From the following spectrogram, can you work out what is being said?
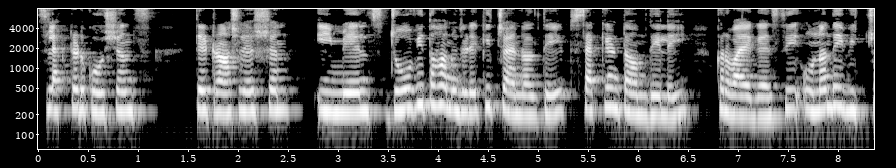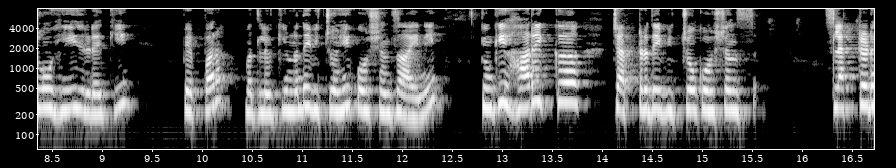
ਸਿਲੈਕਟਡ ਕੁਐਸਚਨਸ ਅਤੇ ਟਰਾਂਸਲੇਸ਼ਨ ਈਮੇਲਸ ਜੋ ਵੀ ਤੁਹਾਨੂੰ ਜਿਹੜੇ ਕਿ ਚੈਨਲ ਤੇ ਸੈਕਿੰਡ ਟਰਮ ਦੇ ਲਈ ਕਰਵਾਏ ਗਏ ਸੀ, ਉਹਨਾਂ ਦੇ ਵਿੱਚੋਂ ਹੀ ਜਿਹੜੇ ਕਿ ਪੇਪਰ, ਮਤਲਬ ਕਿ ਉਹਨਾਂ ਦੇ ਵਿੱਚੋਂ ਹੀ ਕੁਐਸਚਨਸ ਆਏ ਨੇ। ਕਿਉਂਕਿ ਹਰ ਇੱਕ ਚੈਪਟਰ ਦੇ ਵਿੱਚੋਂ ਕੁਐਸਚਨਸ ਸਿਲੈਕਟਡ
